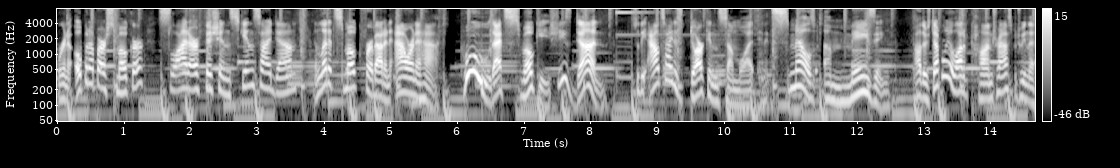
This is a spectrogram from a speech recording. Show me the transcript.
We're gonna open up our smoker, slide our fish in skin side down, and let it smoke for about an hour and a half. Whew, that's smoky. She's done. So the outside is darkened somewhat, and it smells amazing. Wow, there's definitely a lot of contrast between the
